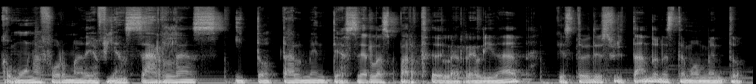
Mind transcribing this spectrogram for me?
como una forma de afianzarlas y totalmente hacerlas parte de la realidad que estoy disfrutando en este momento.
